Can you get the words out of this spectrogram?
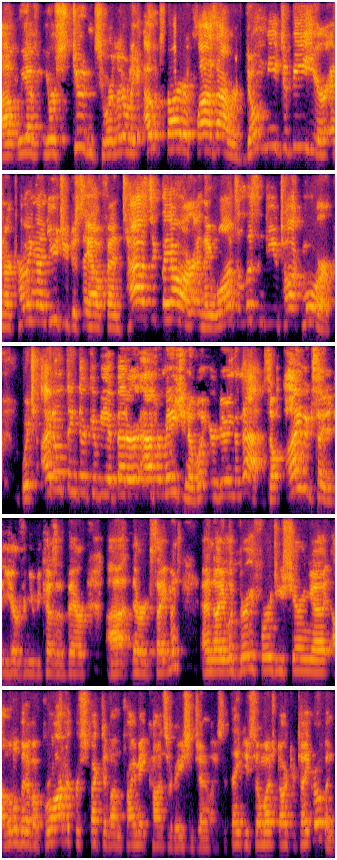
uh, we have your students who are literally outside of class hours, don't need to be here, and are coming on YouTube to say how fantastic they are, and they want to listen to you talk more, which I don't think there could be a better affirmation of what you're doing than that. So I'm excited to hear from you because of their uh, their excitement, and I look very forward to you sharing a, a, little bit of a broader perspective on primate conservation generally. So thank you so much, Dr. Teichroeb, and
